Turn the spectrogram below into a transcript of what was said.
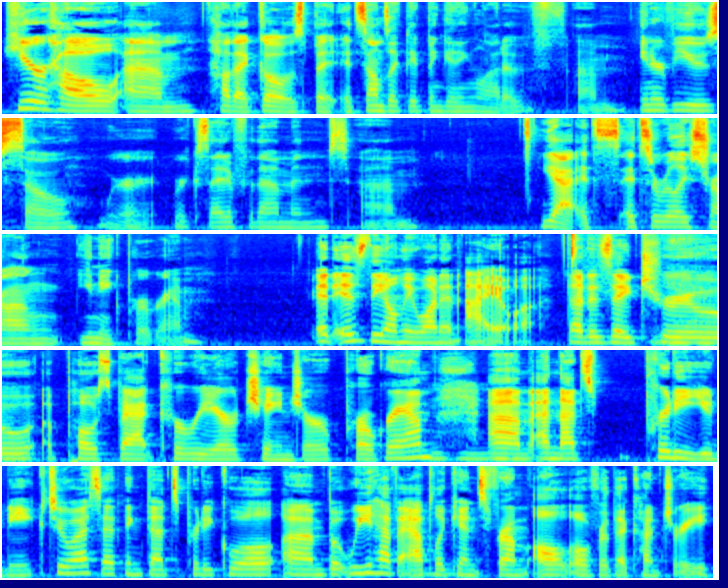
hear how um, how that goes. But it sounds like they've been getting a lot of um, interviews, so we're we're excited for them. And um, yeah, it's it's a really strong, unique program. It is the only one in Iowa that is a true yeah. post bac career changer program, mm-hmm. Um, and that's pretty unique to us. I think that's pretty cool. Um, but we have applicants from all over the country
